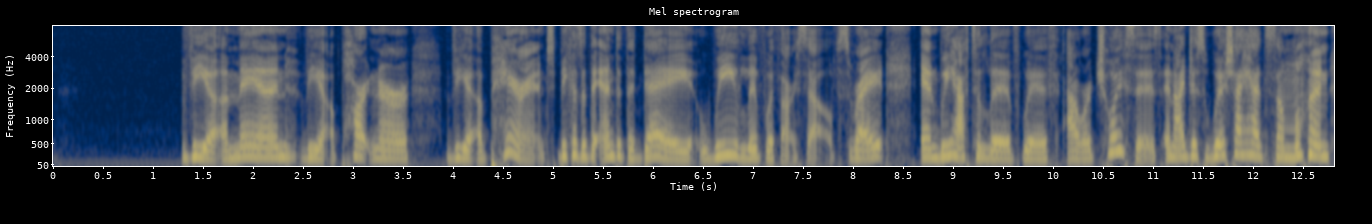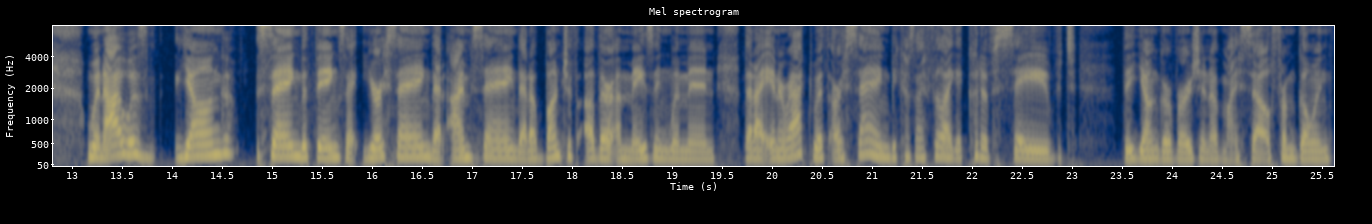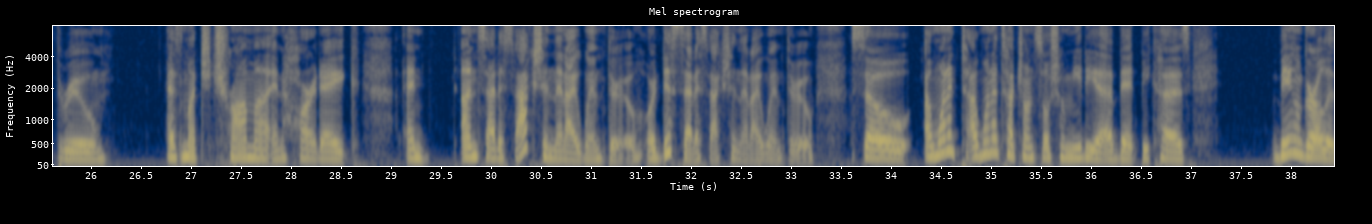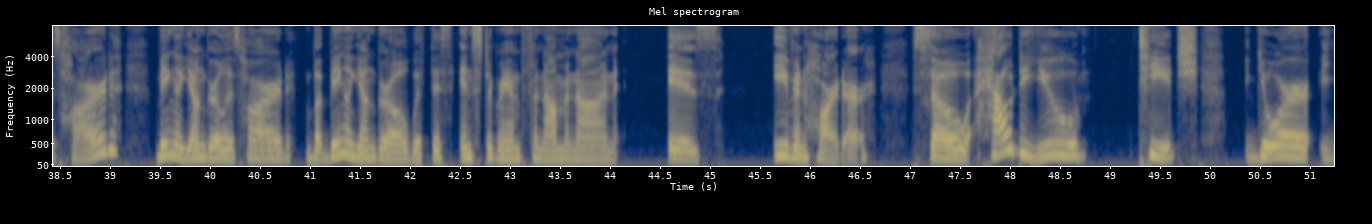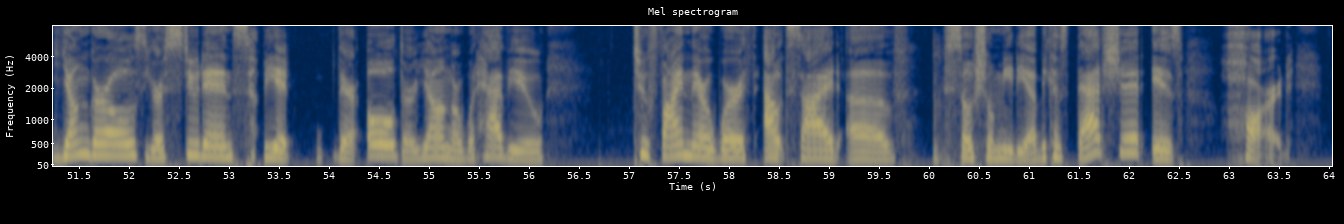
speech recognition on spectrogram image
via a man, via a partner, via a parent because at the end of the day, we live with ourselves, right? And we have to live with our choices. And I just wish I had someone when I was young saying the things that you're saying, that I'm saying, that a bunch of other amazing women that I interact with are saying because I feel like it could have saved the younger mm-hmm. version of myself from going through as much trauma and heartache and unsatisfaction that I went through or dissatisfaction that I went through. So I wanted to, I want to touch on social media a bit because being a girl is hard. Being a young girl is hard, but being a young girl with this Instagram phenomenon is even harder. So, how do you teach your young girls, your students, be it they're old or young or what have you, to find their worth outside of social media because that shit is hard,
